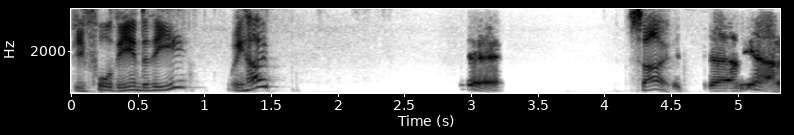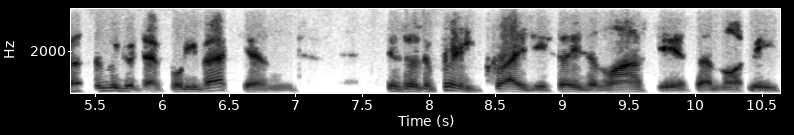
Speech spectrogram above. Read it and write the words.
before the end of the year. We hope. Yeah. So Uh, yeah, it'd be good to have footy back, and because it was a pretty crazy season last year, so it might be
